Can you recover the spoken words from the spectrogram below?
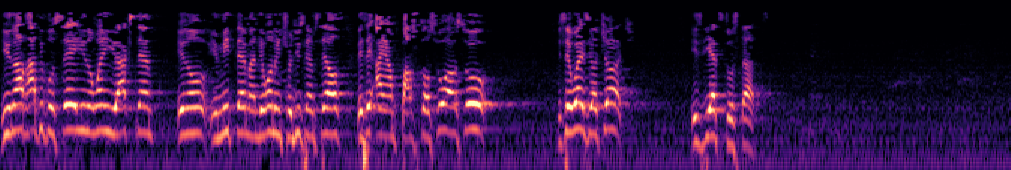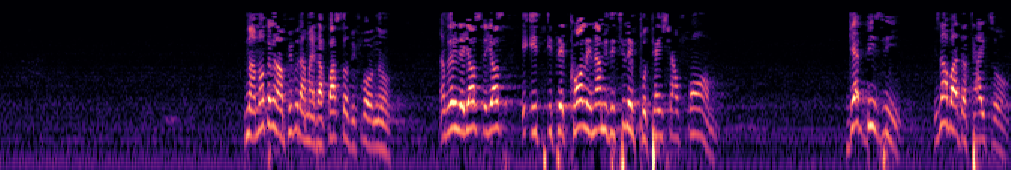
You know, I've had people say, you know, when you ask them, you know, you meet them and they want to introduce themselves, they say, I am Pastor so and so. You say, Where's your church? It's yet to start. No, I'm not talking about people that might have pastored before, no. I'm saying they just, they just it, it's a calling. That means it's still in potential form. Get busy. It's not about the title.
